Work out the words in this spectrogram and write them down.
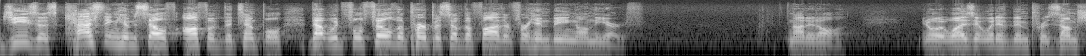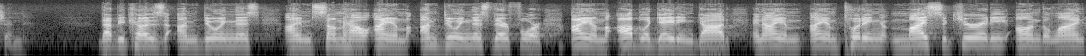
Jesus casting himself off of the temple that would fulfill the purpose of the Father for him being on the earth? Not at all. You know what it was? It would have been presumption that because I'm doing this, I'm somehow I am I'm doing this therefore I am obligating God and I am I am putting my security on the line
